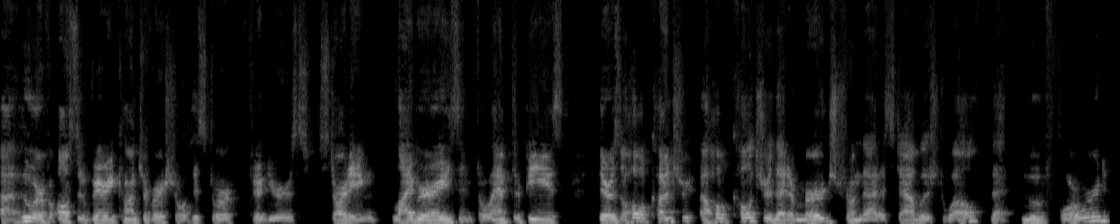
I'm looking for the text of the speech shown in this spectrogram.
uh, who are also very controversial historic figures starting libraries and philanthropies there's a whole country a whole culture that emerged from that established wealth that moved forward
